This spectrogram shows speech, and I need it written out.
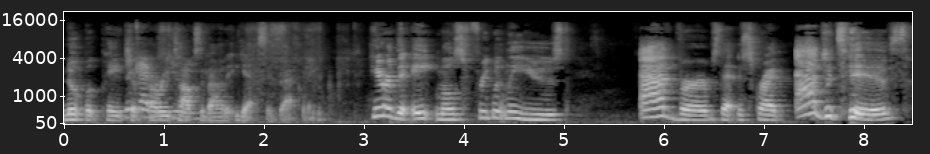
notebook page that already talks about it. Yes, exactly. Here are the eight most frequently used adverbs that describe adjectives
